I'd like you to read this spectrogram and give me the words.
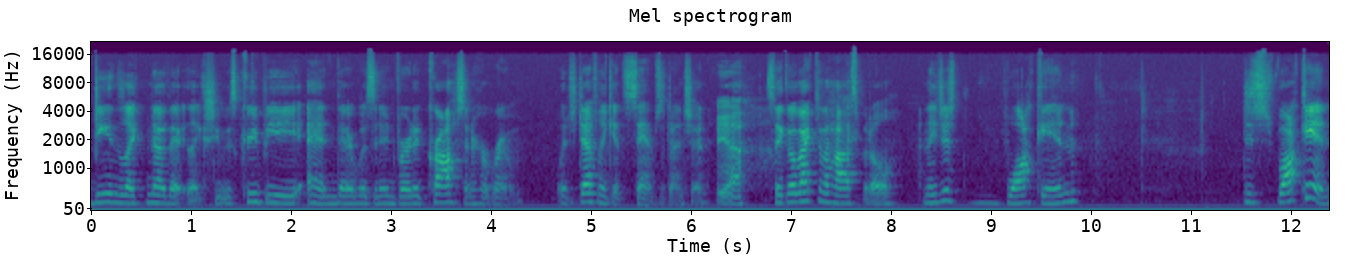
Dean's like, no, that like she was creepy, and there was an inverted cross in her room, which definitely gets Sam's attention. yeah. So they go back to the hospital, and they just walk in. Just walk in,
